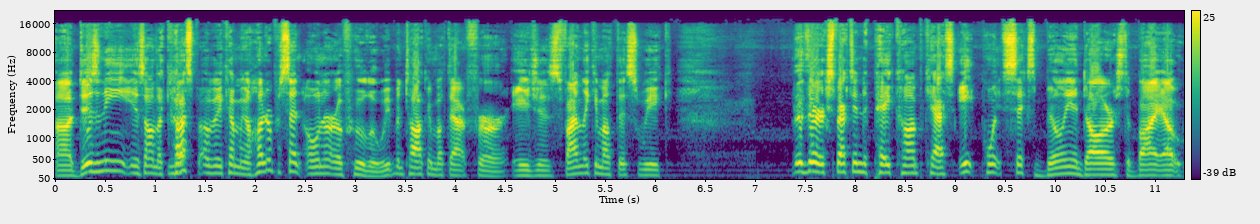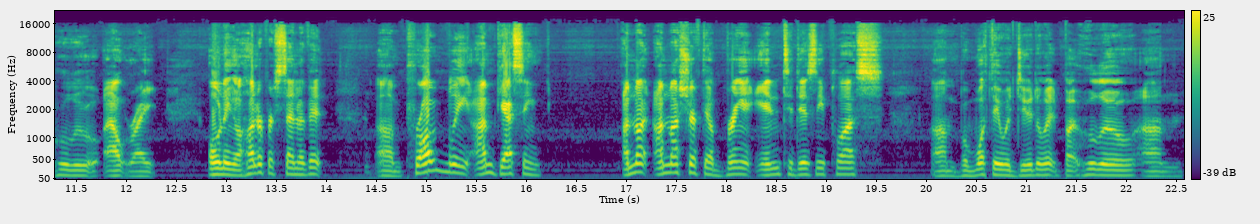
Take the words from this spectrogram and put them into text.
Uh, Disney is on the cusp of becoming 100% owner of Hulu. We've been talking about that for ages. Finally came out this week. That they're expecting to pay Comcast 8.6 billion dollars to buy out Hulu outright, owning 100% of it. Um, probably, I'm guessing I'm not. I'm not sure if they'll bring it into Disney Plus, um, but what they would do to it. But Hulu, um,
